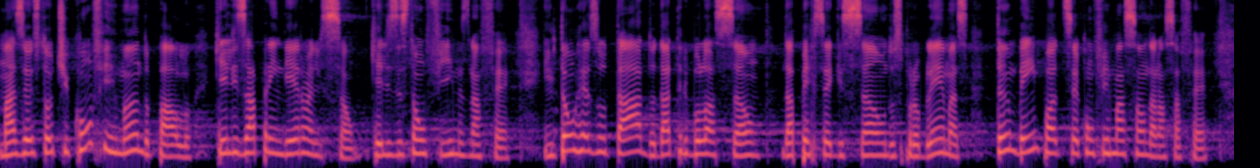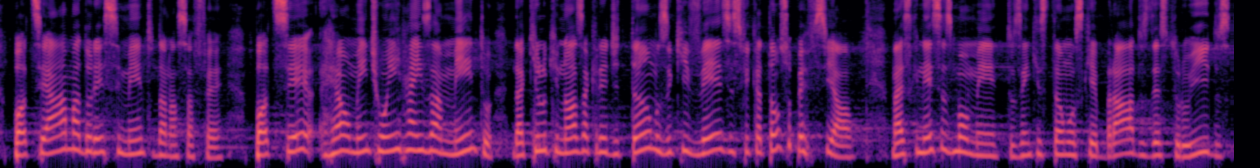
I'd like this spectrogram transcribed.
mas eu estou te confirmando, Paulo, que eles aprenderam a lição, que eles estão firmes na fé. Então, o resultado da tribulação, da perseguição, dos problemas, também pode ser confirmação da nossa fé, pode ser amadurecimento da nossa fé, pode ser realmente o um enraizamento daquilo que nós acreditamos e que vezes fica tão superficial, mas que nesses momentos em que estamos quebrados, destruídos,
